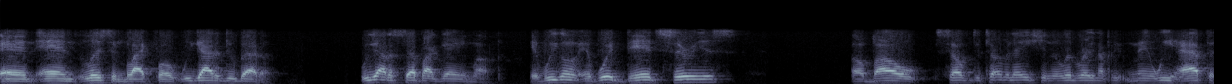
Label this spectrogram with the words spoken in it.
and and listen, black folk, we got to do better. We got to step our game up. If we going if we're dead serious about self determination and liberating our people, man, we have to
